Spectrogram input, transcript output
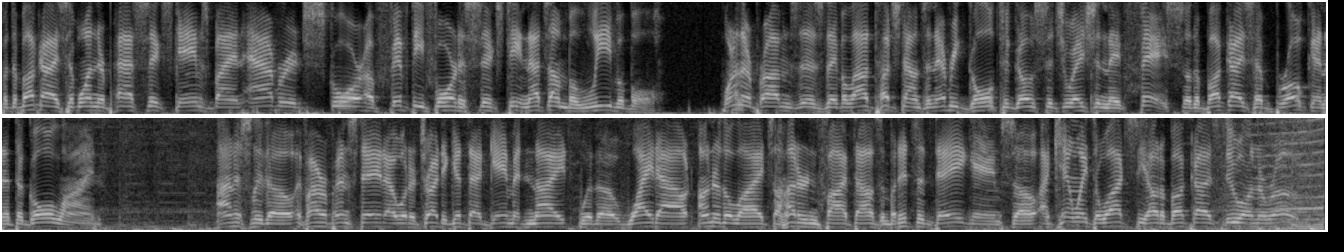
But the Buckeyes have won their past six games by an average score of 54 to 16. That's unbelievable. One of their problems is they've allowed touchdowns in every goal to go situation they've faced. So the Buckeyes have broken at the goal line. Honestly, though, if I were Penn State, I would have tried to get that game at night with a whiteout under the lights, 105,000. But it's a day game, so I can't wait to watch, see how the Buckeyes do on the road.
